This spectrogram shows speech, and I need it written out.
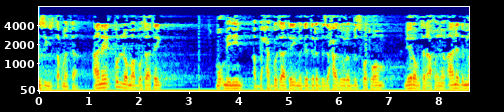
እዚ እዩ ዝጠቕመካ ኣነ ኩሎም ኣቦታተይ ሙእሚኒን ኣባሓጎታተይ መገዲ ረቢ ዝሓዙ ረቢ ዝፈትዎም ነይሮም እተ ኮይኖም ኣነ ድማ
